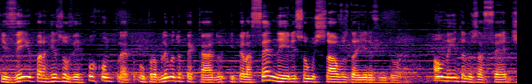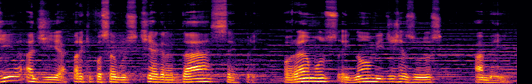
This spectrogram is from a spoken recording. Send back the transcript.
que veio para resolver por completo o problema do pecado e pela fé nele somos salvos da ira vindoura. Aumenta-nos a fé dia a dia para que possamos te agradar sempre. Oramos em nome de Jesus. Amém.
